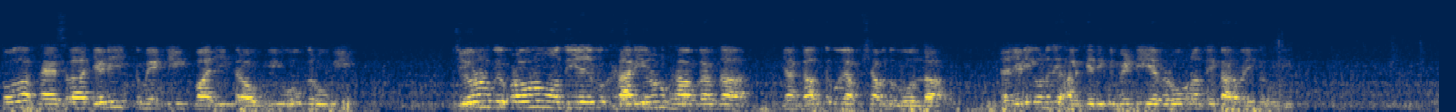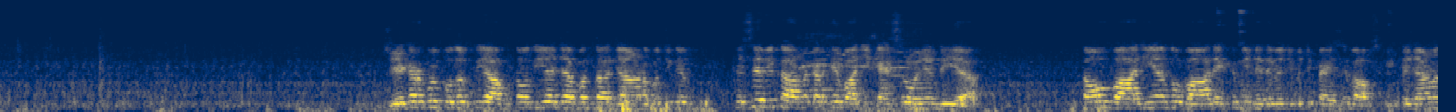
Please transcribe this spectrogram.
ਤਾਂ ਉਹਦਾ ਫੈਸਲਾ ਜਿਹੜੀ ਕਮੇਟੀ ਬਾਜੀ ਕਰਾਊਗੀ, ਉਹ ਕਰੂਗੀ। ਜੇ ਉਹਨਾਂ ਨੂੰ ਕੋਈ ਪ੍ਰੋਬਲਮ ਆਉਂਦੀ ਹੈ, ਜੇ ਕੋਈ ਖਿਡਾਰੀ ਉਹਨਾਂ ਨੂੰ ਖਰਾਬ ਕਰਦਾ ਜਾਂ ਗਲਤ ਕੋਈ ਅਪਸ਼ਬਦ ਬੋਲਦਾ ਜਾਂ ਜਿਹੜੀ ਉਹਨਾਂ ਦੇ ਹਲਕੇ ਦੀ ਕਮੇਟੀ ਹੈ, ਫਿਰ ਉਹ ਉਹਨਾਂ ਤੇ ਕਾਰਵਾਈ ਕਰੂਗੀ। ਜੇਕਰ ਕੋਈ ਕੁਦਰਤੀ ਆਫਤ ਆਉਂਦੀ ਹੈ ਜਾਂ ਬੰਦਾ ਜਾਣਬੁੱਝ ਕੇ ਕਿਸੇ ਵੀ ਕਾਰਨ ਕਰਕੇ ਬਾਜੀ ਕੈਂਸਲ ਹੋ ਜਾਂਦੀ ਆ, ਤਾਂ ਉਹ ਬਾਜੀਆਂ ਤੋਂ ਬਾਅਦ 1 ਮਹੀਨੇ ਦੇ ਵਿੱਚ ਵਿੱਚ ਪੈਸੇ ਵਾਪਸ ਕੀਤੇ ਜਾਣ,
